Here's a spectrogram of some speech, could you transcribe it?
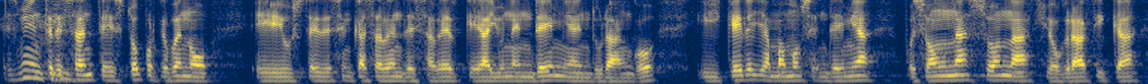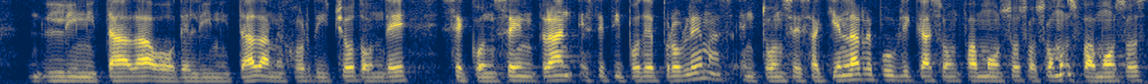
Es muy interesante esto porque, bueno, eh, ustedes en casa deben de saber que hay una endemia en Durango y ¿qué le llamamos endemia? Pues a una zona geográfica limitada o delimitada, mejor dicho, donde se concentran este tipo de problemas. Entonces, aquí en la República son famosos o somos famosos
